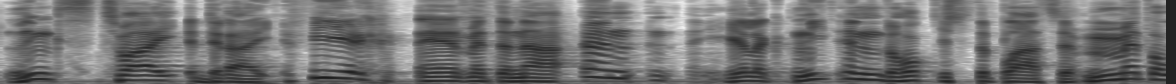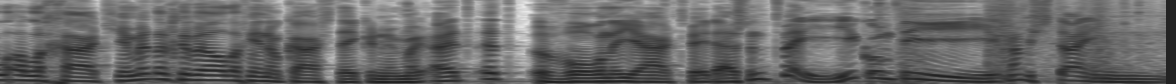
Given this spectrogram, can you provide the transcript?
Links 2, 3, 4. En met daarna een, heerlijk niet in de hokjes te plaatsen metal allegaartje... met een geweldig in elkaar steken nummer uit het volgende jaar 2002. Hier komt die Ramstein.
